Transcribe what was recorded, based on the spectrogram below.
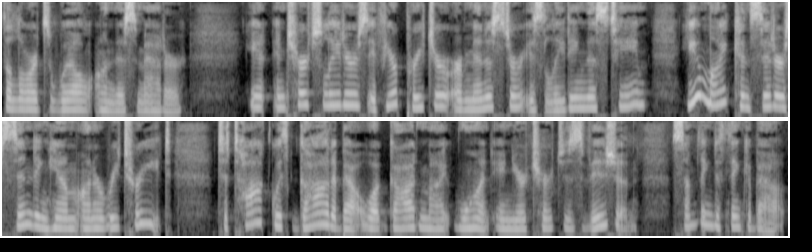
the Lord's will on this matter. In church leaders, if your preacher or minister is leading this team, you might consider sending him on a retreat to talk with God about what God might want in your church's vision. Something to think about.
